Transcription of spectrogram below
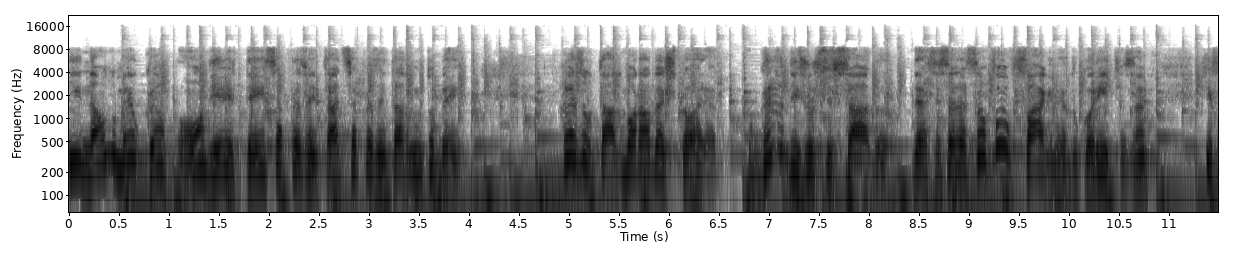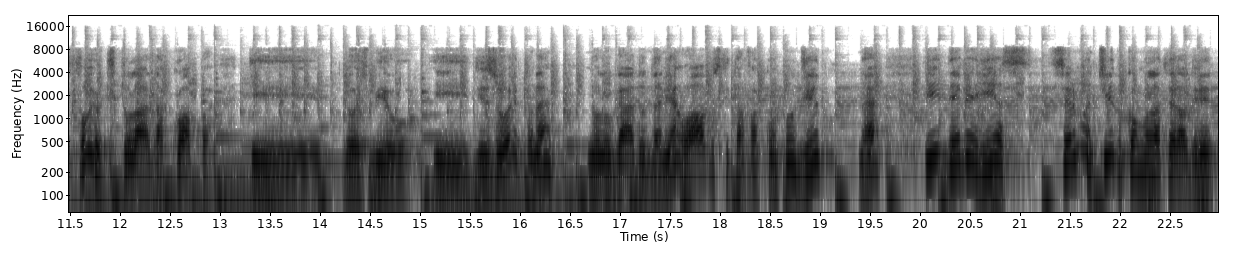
e não no meio-campo, onde ele tem se apresentado e se apresentado muito bem. Resultado, moral da história: o grande injustiçado dessa seleção foi o Fagner, do Corinthians, né? que foi o titular da Copa de 2018, né? no lugar do Daniel Alves, que estava contundido, né? e deveria ser mantido como lateral direito.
